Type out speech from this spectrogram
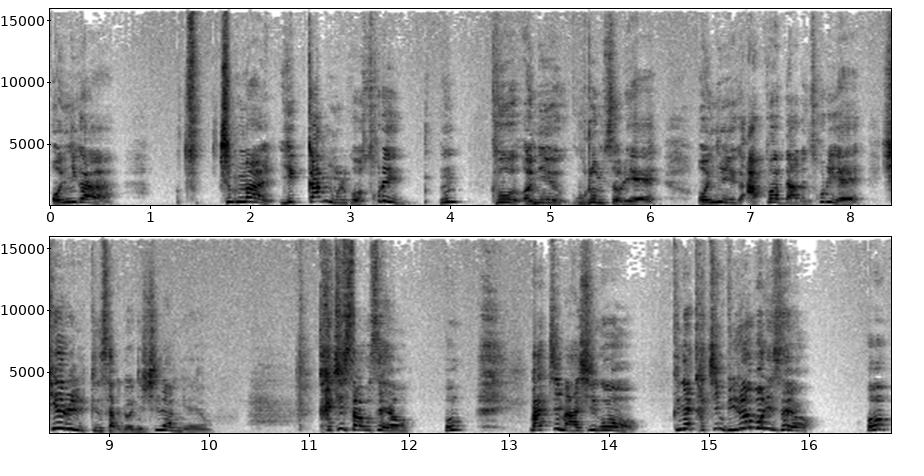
언니가 주- 정말 이 깍 물고 소리 응? 그 언니 울음소리에 언니 아파다는 소리에 희열을 느낀 사람이 언니 신랑이에요. 같이 싸우세요. 어? 맞지 마시고 그냥 같이 밀어버리세요. 어?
